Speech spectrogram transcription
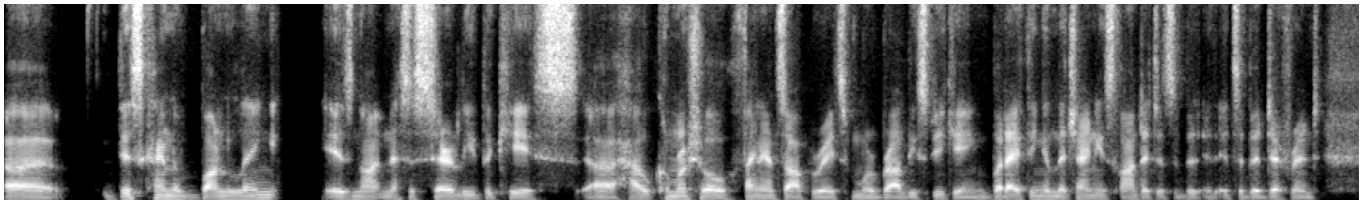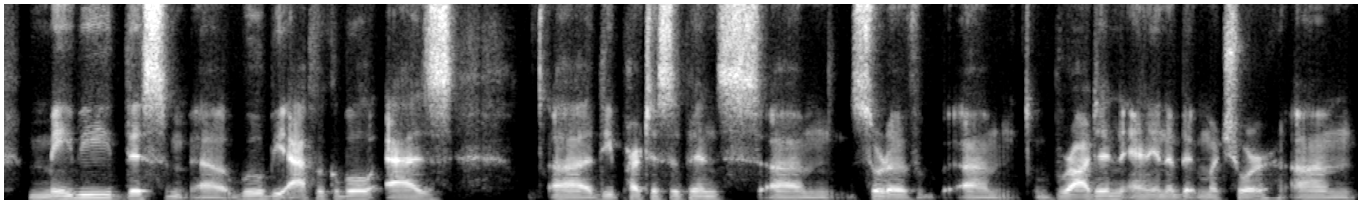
uh, this kind of bundling is not necessarily the case uh, how commercial finance operates more broadly speaking but i think in the chinese context it's a bit it's a bit different. Maybe this uh, will be applicable as uh, the participants um, sort of um, broaden and in a bit mature um,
